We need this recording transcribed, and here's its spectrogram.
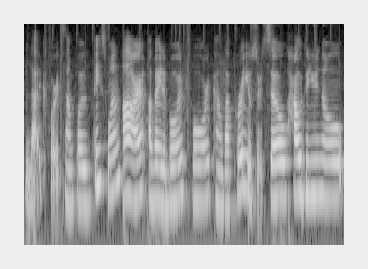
like for example this one are available for Canva Pro users. So how do you know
